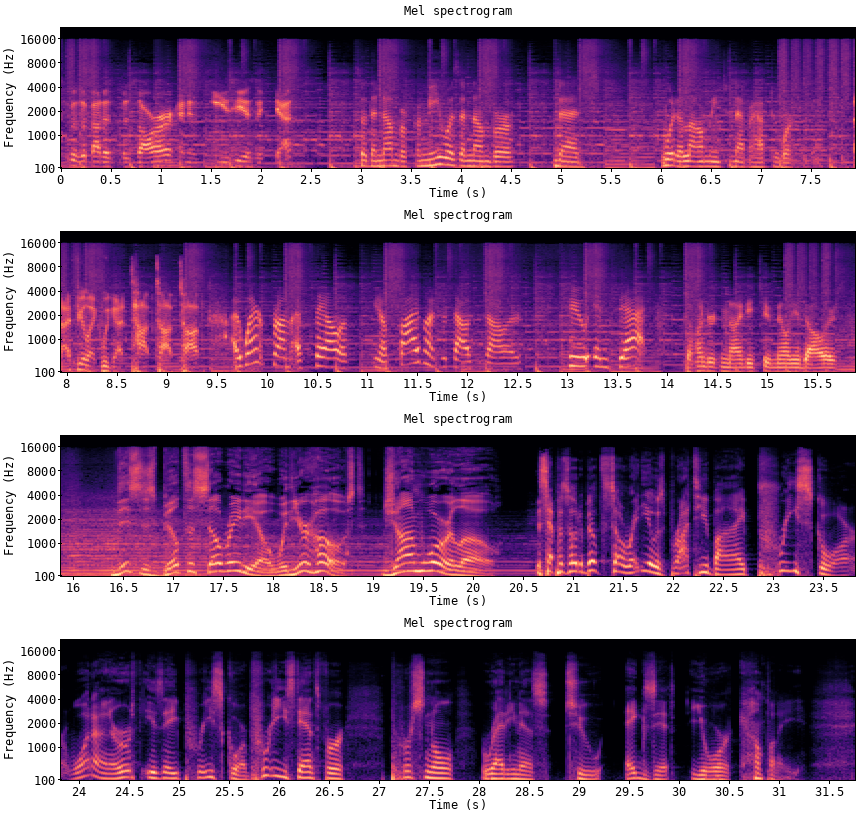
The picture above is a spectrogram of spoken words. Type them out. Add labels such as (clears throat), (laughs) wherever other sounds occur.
this was about as bizarre and as easy as it gets. So the number for me was a number that would allow me to never have to work again. I feel like we got top, top, top. I went from a sale of, you know, $500,000 to in debt. $192 million. This is Built to Sell Radio with your host, John Warrillow. This episode of Built to Sell Radio is brought to you by Prescore. What on earth is a Prescore? Pre stands for personal readiness to exit your company.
